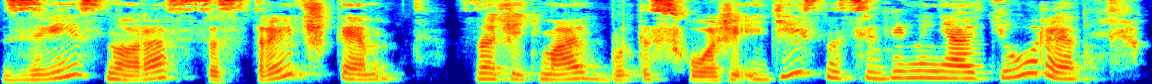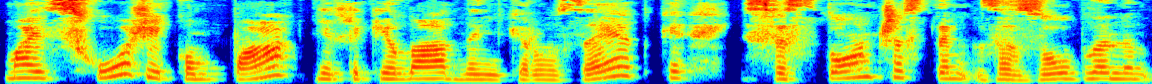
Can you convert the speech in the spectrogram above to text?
Звісно, раз сестрички, значить, мають бути схожі. І дійсно, ці дві мініатюри мають схожі, компактні, такі ладненькі розетки із свистончастим зазубленим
